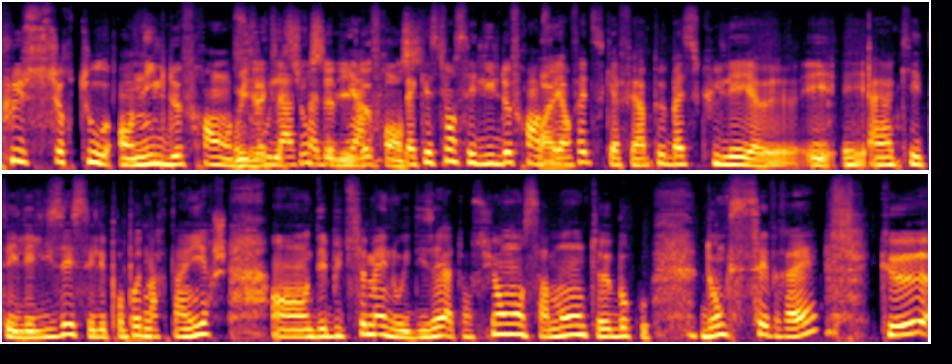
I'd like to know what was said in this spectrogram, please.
plus surtout en Île-de-France. Oui, la question c'est l'Île-de-France. La question c'est l'Île-de-France. Et en fait, ce qui a fait un peu basculer euh, et, et, inquiéter l'Élysée, c'est les propos de Martin Hirsch en début de semaine où il disait attention, ça monte beaucoup. Donc c'est vrai que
